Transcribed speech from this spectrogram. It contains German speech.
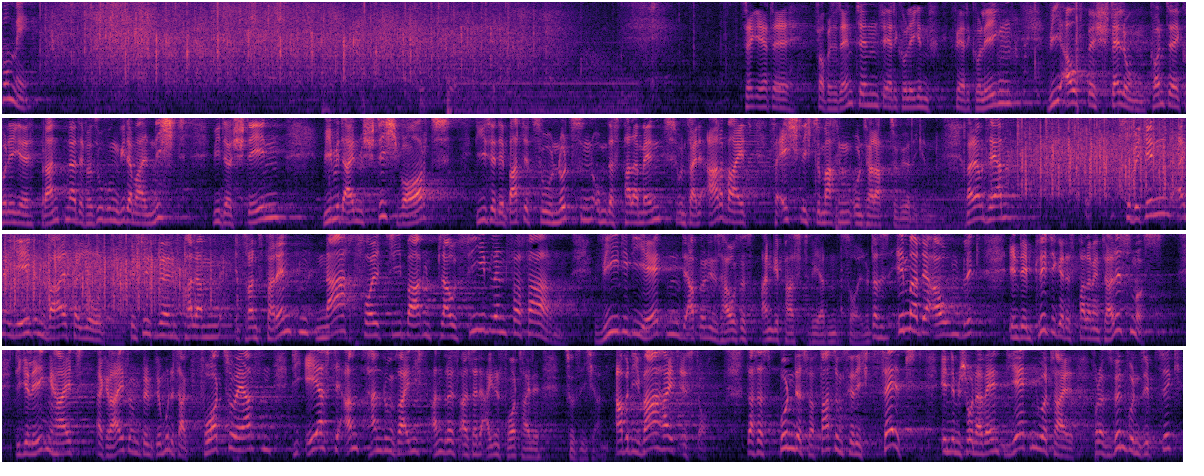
Thome. Sehr geehrte Frau Präsidentin, verehrte Kolleginnen, verehrte Kollegen! Wie auf Bestellung konnte Kollege Brandner der Versuchung wieder mal nicht widerstehen, wie mit einem Stichwort diese Debatte zu nutzen, um das Parlament und seine Arbeit verächtlich zu machen und herabzuwürdigen. Meine Damen und Herren, zu Beginn einer jeden Wahlperiode beschließen wir einen transparenten, nachvollziehbaren und plausiblen Verfahren, wie die Diäten der Abgeordneten dieses Hauses angepasst werden sollen. Und das ist immer der Augenblick, in dem Kritiker des Parlamentarismus die Gelegenheit ergreifen, um dem Bundestag vorzuwerfen, die erste Amtshandlung sei nichts anderes, als seine eigenen Vorteile zu sichern. Aber die Wahrheit ist doch, dass das Bundesverfassungsgericht selbst in dem schon erwähnten Diätenurteil von 1975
